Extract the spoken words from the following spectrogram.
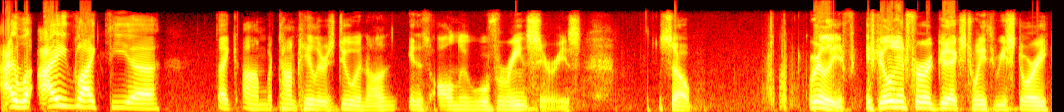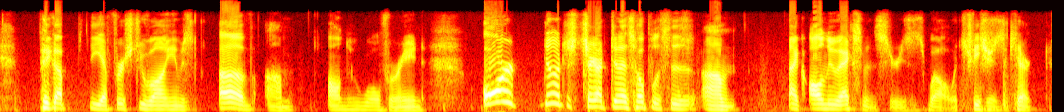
I I like the. Uh, like um, what Tom Taylor is doing on in his all new Wolverine series. So, really, if, if you're looking for a good X23 story, pick up the uh, first two volumes of um, all new Wolverine, or you know, just check out Dennis Hopeless's um, like all new X Men series as well, which features the character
